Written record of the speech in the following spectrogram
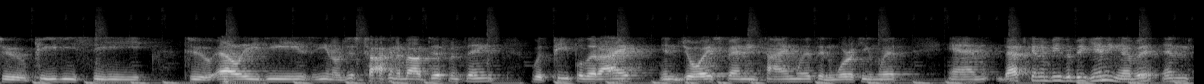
to PVC to LEDs, you know, just talking about different things with people that I enjoy spending time with and working with. And that's going to be the beginning of it, and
